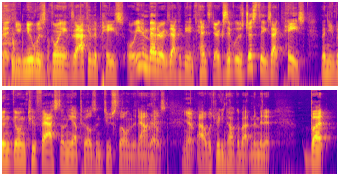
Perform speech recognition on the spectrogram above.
that you knew was going exactly the pace, or even better, exactly the intensity, because if it was just the exact pace, then you'd been going too fast on the uphills and too slow on the downhills, Yep. uh, which we can talk about in a minute. But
